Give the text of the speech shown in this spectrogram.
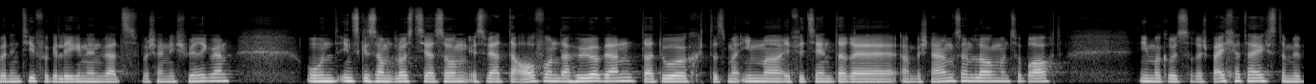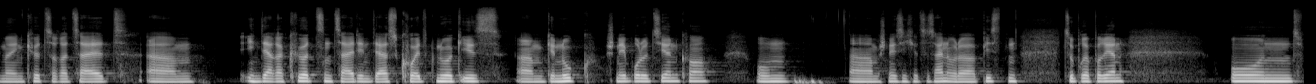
Bei den tiefer gelegenen wird es wahrscheinlich schwierig werden. Und insgesamt lässt sich ja sagen, es wird der Aufwand auch höher werden, dadurch, dass man immer effizientere ähm, Beschneiungsanlagen und so braucht, immer größere Speicherteichs, damit man in kürzerer Zeit, ähm, in der kurzen Zeit, in der es kalt genug ist, ähm, genug Schnee produzieren kann, um ähm, schneesicher zu sein oder Pisten zu präparieren. Und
